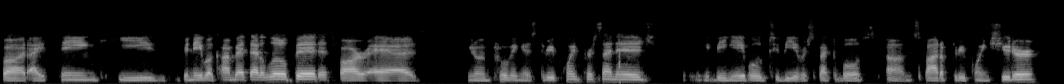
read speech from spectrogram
But I think he's been able to combat that a little bit as far as you know improving his three point percentage, being able to be a respectable um, spot up three point shooter,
